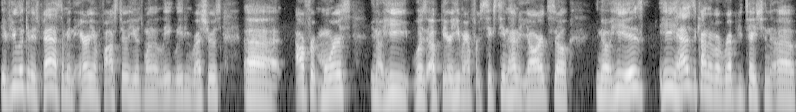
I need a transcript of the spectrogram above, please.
if you look at his past, I mean, Arian Foster, he was one of the league leading rushers. Uh, Alfred Morris, you know, he was up there. He ran for 1,600 yards. So, you know, he is, he has the kind of a reputation of,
